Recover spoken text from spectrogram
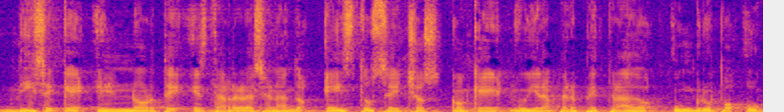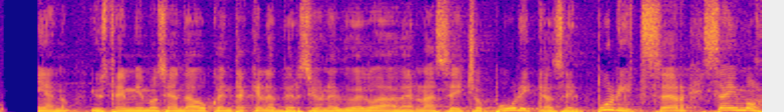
dice que el norte está relacionando estos hechos con que lo hubiera perpetrado un grupo y ustedes mismos se han dado cuenta que las versiones luego de haberlas hecho públicas, el Pulitzer, Seymour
